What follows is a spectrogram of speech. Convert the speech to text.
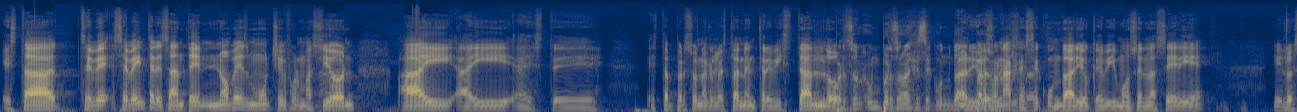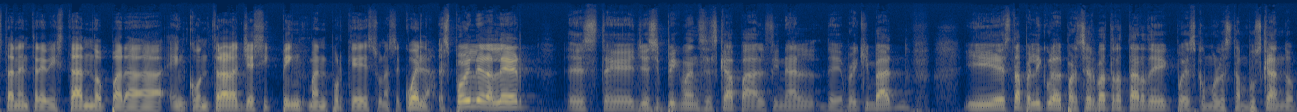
Está, se ve, se ve interesante, no ves mucha información. Hay ahí, este, esta persona que lo están entrevistando, perso- un personaje secundario. un personaje secundario que vimos en la serie, y lo están entrevistando para encontrar a Jesse Pinkman porque es una secuela. Spoiler alert. Este, Jesse Pinkman se escapa al final de Breaking Bad y esta película al parecer va a tratar de, pues, como lo están buscando,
